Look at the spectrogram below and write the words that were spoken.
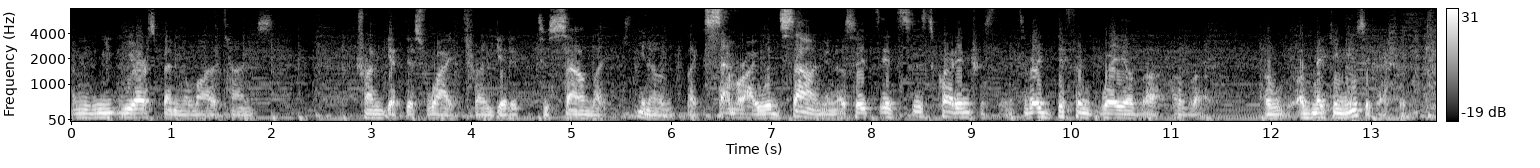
I mean, we, we are spending a lot of times trying to get this right, trying to get it to sound like, you know, like samurai would sound, you know, so it's, it's, it's quite interesting. It's a very different way of, uh, of, uh, of, of making music, actually.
